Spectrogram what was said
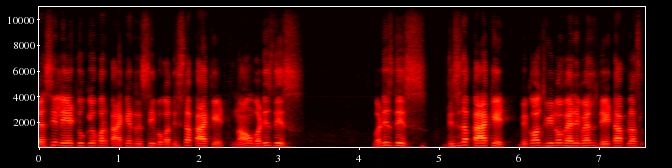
जैसे लेयर टू के ऊपर पैकेट रिसीव होगा this is the packet now what is this what is this this is the packet because we know very well data plus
